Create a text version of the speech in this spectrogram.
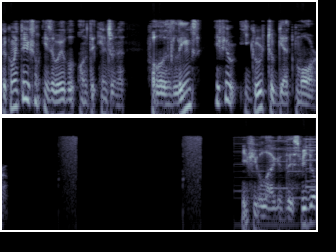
documentation is available on the internet. Follow the links if you're eager to get more. If you liked this video,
